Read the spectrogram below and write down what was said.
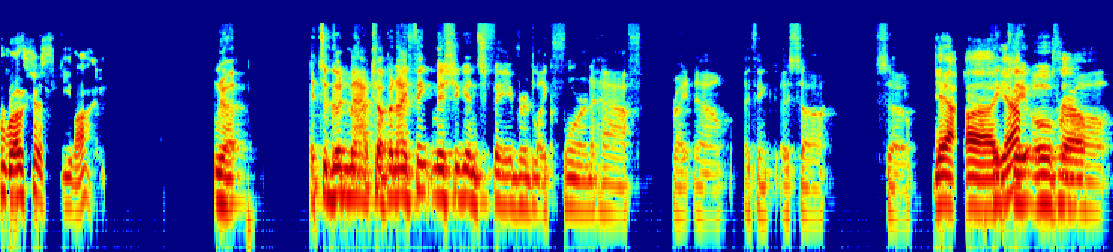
ferocious D line. yeah. It's a good matchup, and I think Michigan's favored like four and a half right now. I think I saw. So Yeah. I Uh, yeah. they overall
